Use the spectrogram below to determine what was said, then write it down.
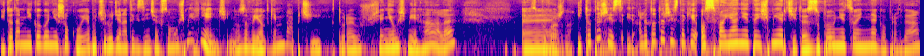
I to tam nikogo nie szokuje, bo ci ludzie na tych zdjęciach są uśmiechnięci, no za wyjątkiem babci, która już się nie uśmiecha, ale... E. I to też jest, ale to też jest takie oswajanie tej śmierci, to jest zupełnie co innego, prawda?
